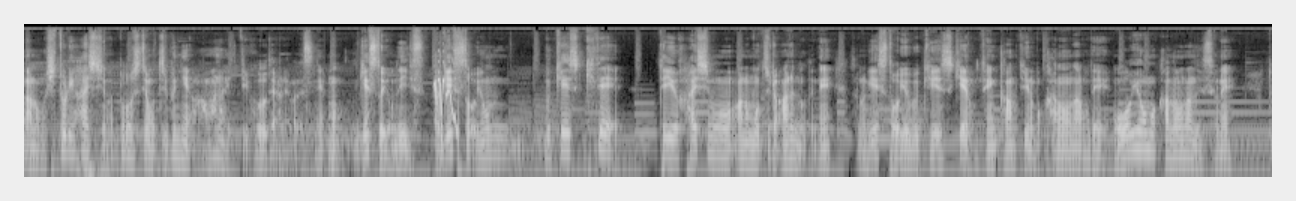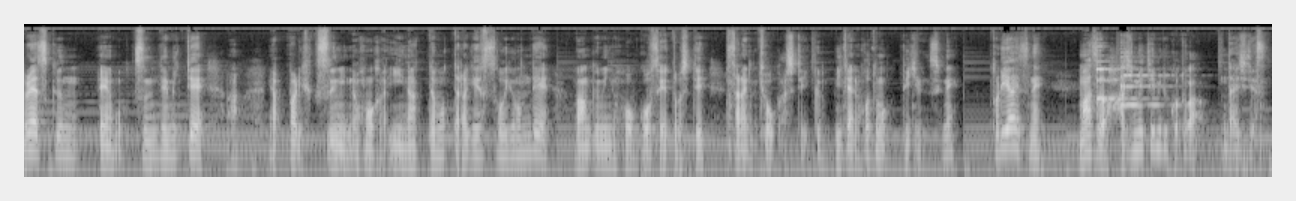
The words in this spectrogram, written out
あの、一人配信はどうしても自分には合わないっていうことであればですね、もうゲスト呼んでいいです。ゲストを呼ぶ形式で、っていう配信もあのもちろんあるのでね、そのゲストを呼ぶ形式への転換っていうのも可能なので、応用も可能なんですよね。とりあえず訓練を積んでみて、あ、やっぱり複数人の方がいいなって思ったらゲストを呼んで、番組の方向性としてさらに強化していくみたいなこともできるんですよね。とりあえずね、まずは始めてみることが大事です。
